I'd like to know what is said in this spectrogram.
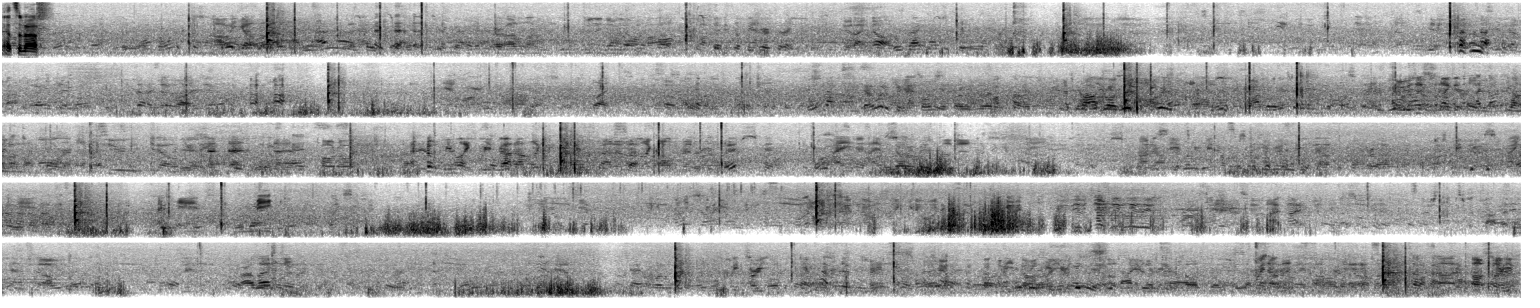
That's enough. That would have been funny if I was running like I told you, running on to, photo. we like, we out like, we found it, like, all men were I, I'm so honestly, it's gonna be because I can't, I can't make like something. Oh, sorry.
